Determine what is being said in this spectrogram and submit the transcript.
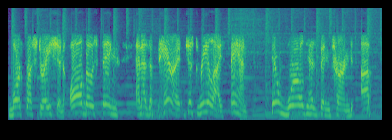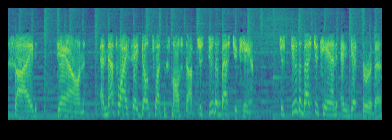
more frustration, all those things. And as a parent, just realize, man, their world has been turned upside down and that's why I say don't sweat the small stuff. Just do the best you can. Just do the best you can and get through this.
